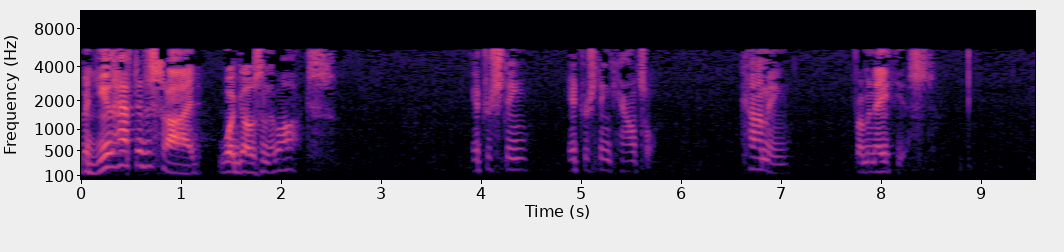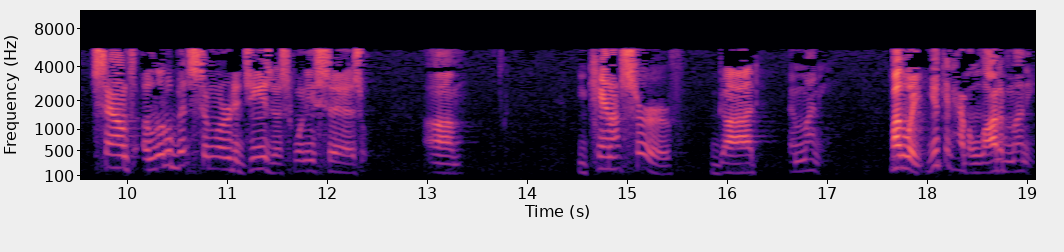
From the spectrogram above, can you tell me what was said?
But you have to decide what goes in the box. Interesting, interesting counsel coming from an atheist sounds a little bit similar to Jesus when he says, um, You cannot serve God and money. By the way, you can have a lot of money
